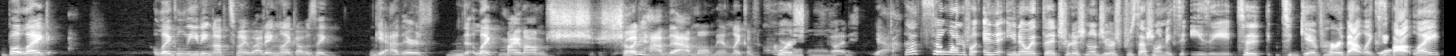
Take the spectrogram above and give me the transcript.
but like like leading up to my wedding, like I was like, yeah, there's like my mom sh- should have that moment. Like, of course she should. Yeah. That's so wonderful. And you know what the traditional Jewish processional makes it easy to to give her that like Yeah. spotlight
